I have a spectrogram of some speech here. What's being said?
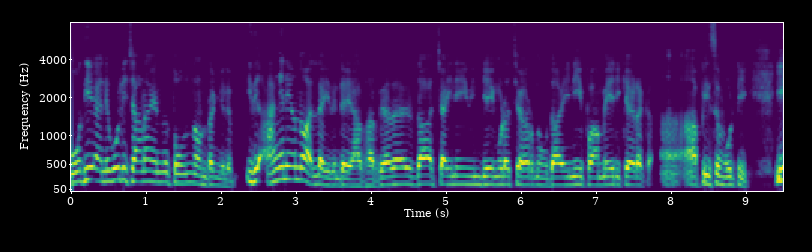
മോദിയെ അനുകൂലിച്ചാണ് എന്ന് തോന്നുന്നുണ്ടെങ്കിലും ഇത് അങ്ങനെയൊന്നും അല്ല ഇതിന്റെ യാഥാർത്ഥ്യം. അതായത് ഇതാ ചൈനയും ഇന്ത്യയും കൂടെ ചേർന്നു ഇതാ ഇനിയിപ്പോൾ അമേരിക്കയുടെ ആപ്പീസ് പൂട്ടി. ഈ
